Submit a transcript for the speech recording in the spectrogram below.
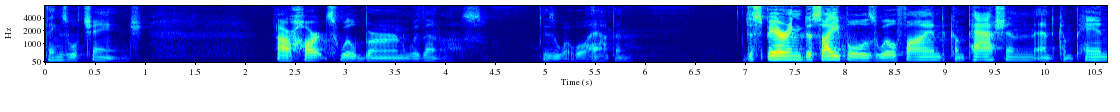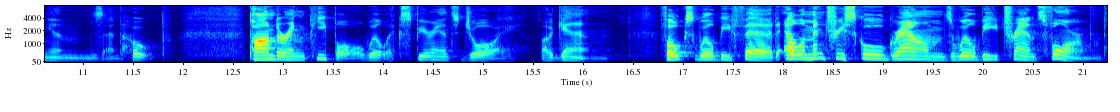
Things will change. Our hearts will burn within us, is what will happen. Despairing disciples will find compassion and companions and hope. Pondering people will experience joy again. Folks will be fed. Elementary school grounds will be transformed.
